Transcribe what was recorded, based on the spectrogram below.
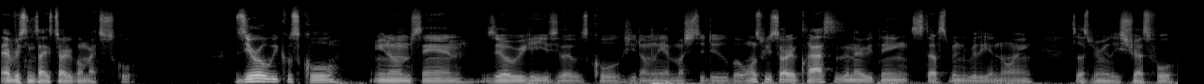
ever since I started going back to school. Zero week was cool. You know what I'm saying? Zero week at UCLA was cool because you don't really have much to do. But once we started classes and everything, stuff's been really annoying. So it's been really stressful.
